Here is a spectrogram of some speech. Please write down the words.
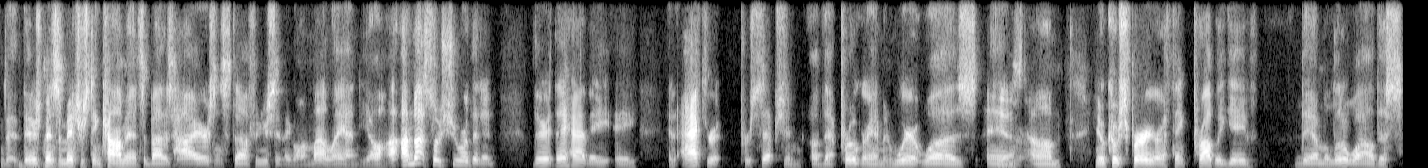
there's been some interesting comments about his hires and stuff, and you're sitting there going, "My land, y'all." I, am not so sure that it, they they have a a an accurate perception of that program and where it was, and yeah. um, you know, Coach Spurrier, I think, probably gave them a little while this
